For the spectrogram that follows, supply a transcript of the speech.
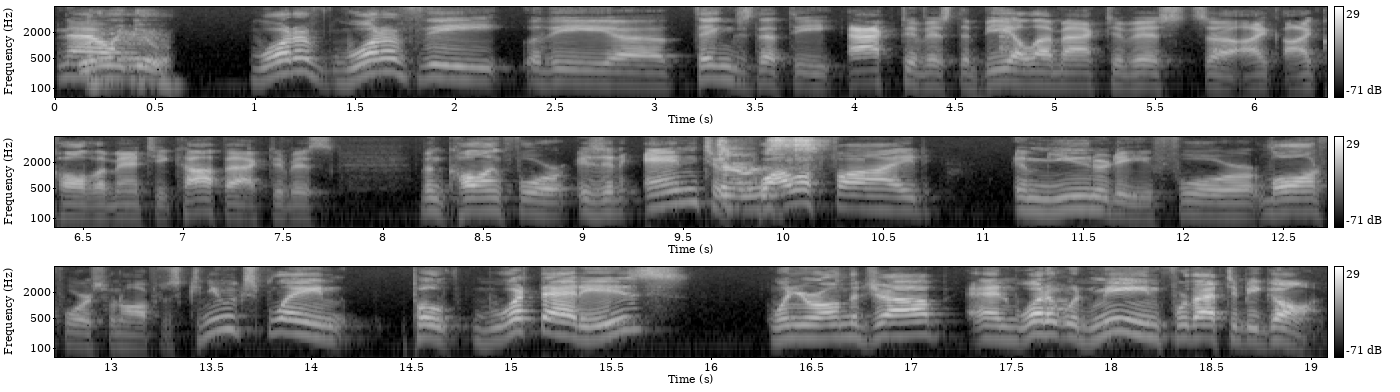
Now, what do I do?" One of one of the the uh, things that the activists, the BLM activists, uh, I, I, call them anti-cop activists, have been calling for is an end to Terrorists. qualified immunity for law enforcement officers. Can you explain both what that is when you're on the job and what it would mean for that to be gone?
